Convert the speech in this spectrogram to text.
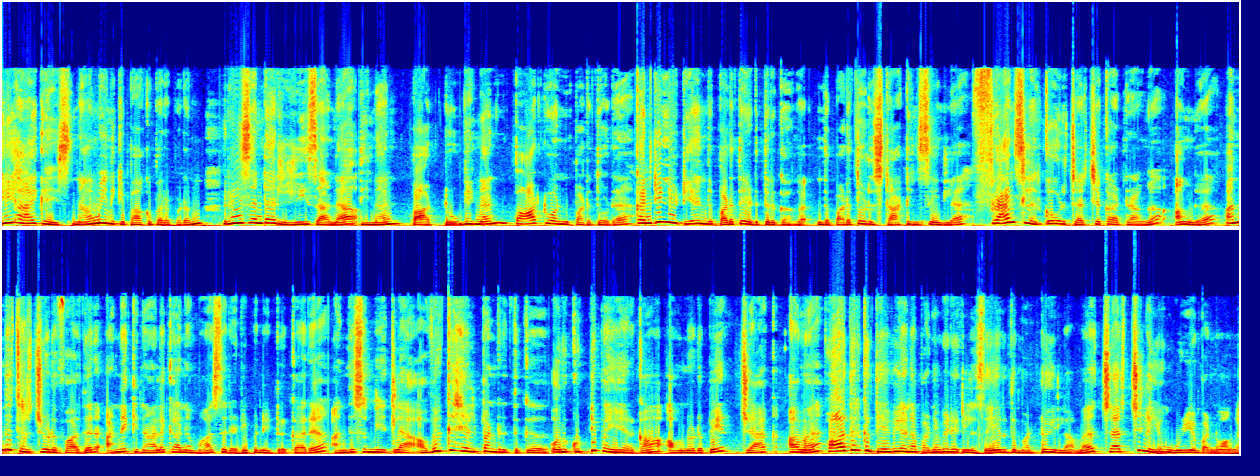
ஹே ஹாய் கைஸ் நாம இன்னைக்கு பார்க்க போற படம் ரீசெண்டா ரிலீஸ் ஆன the Nun part two the Nun part one படத்தோட கண்டினியூட்டியா இந்த படத்தை எடுத்திருக்காங்க. இந்த படத்தோட ஸ்டார்டிங் சீன்ல பிரான்ஸ்ல இருக்க ஒரு சர்ச்சை காட்டுறாங்க. அங்க அந்த சர்ச்சோட ஃபாதர் அன்னைக்கு நாளைக்கான மாச ரெடி பண்ணிட்டு இருக்காரு. அந்த சமயத்துல அவருக்கு ஹெல்ப் பண்றதுக்கு ஒரு குட்டி பையன் இருக்கான். அவனோட பேர் ஜாக் அவன் ஃபாதருக்கு தேவையான பணிவிடைகளை செய்யறது மட்டும் இல்லாம சர்ச்சிலையும் ஊழியம் பண்ணுவாங்க.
